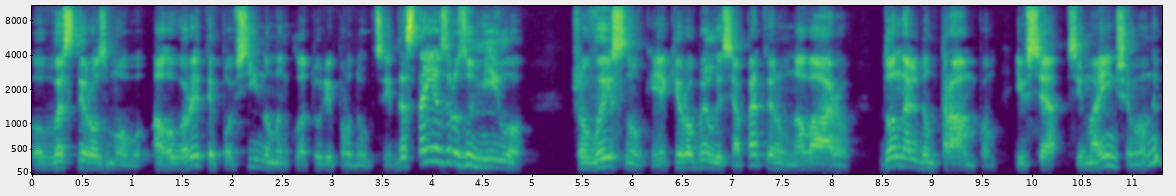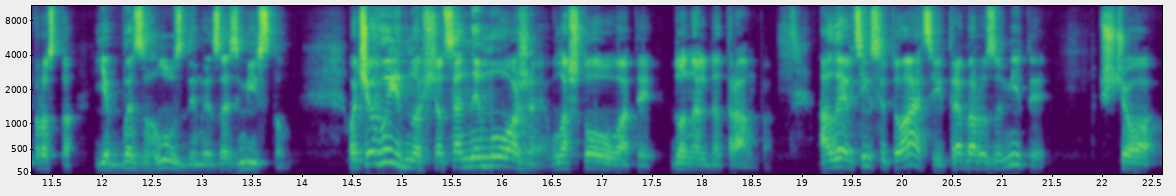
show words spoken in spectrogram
вести розмову, а говорити по всій номенклатурі продукції, де стає зрозуміло, що висновки, які робилися Петером Наваро, Дональдом Трампом і вся, всіма іншими, вони просто є безглуздими за змістом. Очевидно, що це не може влаштовувати Дональда Трампа. Але в цій ситуації треба розуміти, що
